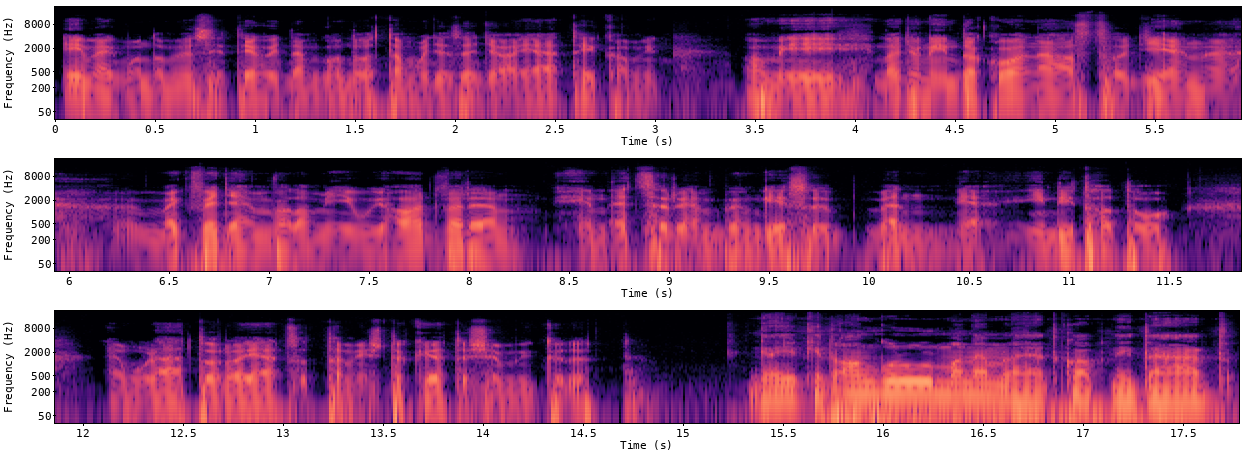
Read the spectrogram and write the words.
Én megmondom őszintén, hogy nem gondoltam, hogy ez egy olyan játék, amit ami nagyon indokolná azt, hogy ilyen eh, megvegyem valami új hardveren. Én egyszerűen böngészőben indítható emulátorral játszottam, és tökéletesen működött. Igen, egyébként angolul ma nem lehet kapni, tehát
